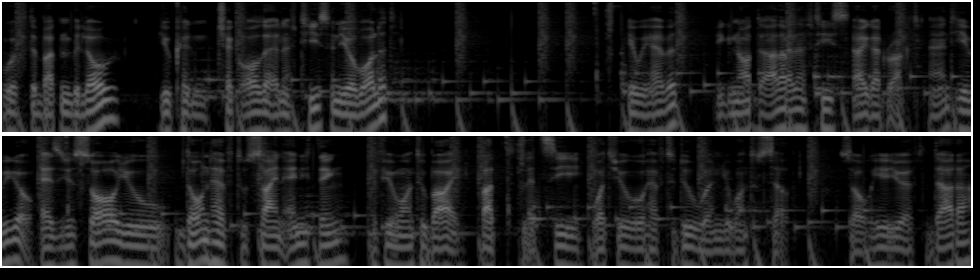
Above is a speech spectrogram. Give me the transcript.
With the button below, you can check all the NFTs in your wallet. Here we have it. Ignore the other NFTs, I got rocked. And here we go. As you saw, you don't have to sign anything if you want to buy. But let's see what you have to do when you want to sell. So here you have the data.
